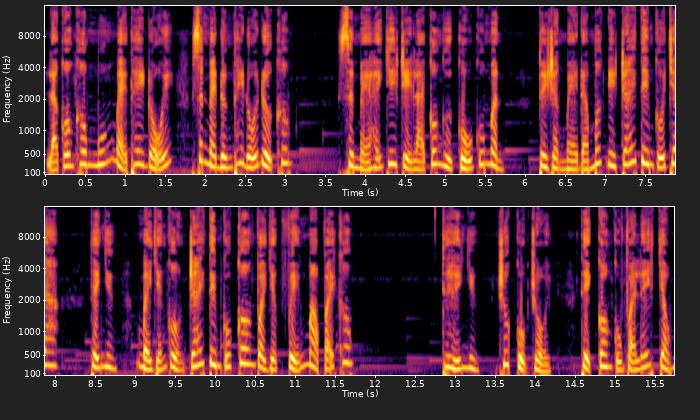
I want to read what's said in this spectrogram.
là con không muốn mẹ thay đổi. Xin mẹ đừng thay đổi được không? Xin mẹ hãy duy trì lại con người cũ của mình. Tuy rằng mẹ đã mất đi trái tim của cha, Thế nhưng mẹ vẫn còn trái tim của con và giật phiển mà phải không? Thế nhưng suốt cuộc rồi Thì con cũng phải lấy chồng.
